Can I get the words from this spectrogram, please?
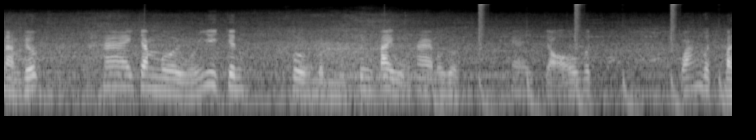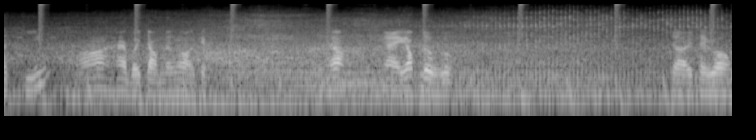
nằm trước 210 Nguyễn Duy Trinh phường Bình Xuân Tây quận 2 mọi người chỗ vịt quán vịt ba chiến. Đó hai vợ chồng đang ngồi kìa. Thấy không? Ngay góc đường luôn. Trời Sài Gòn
